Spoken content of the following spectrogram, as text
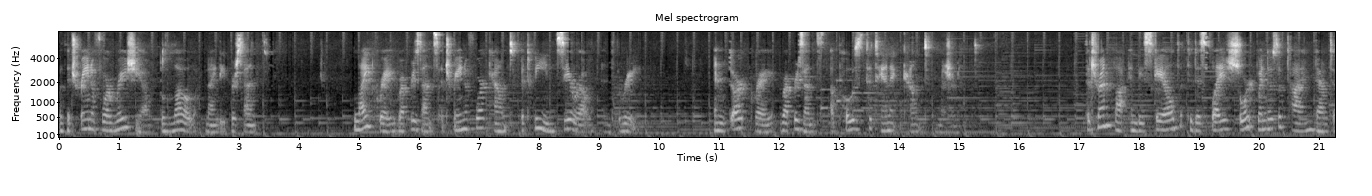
with a train of 4 ratio below 90%. Light gray represents a train of 4 count between 0 and 3. And dark gray represents a post-tetanic count measurement. The trend plot can be scaled to display short windows of time down to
